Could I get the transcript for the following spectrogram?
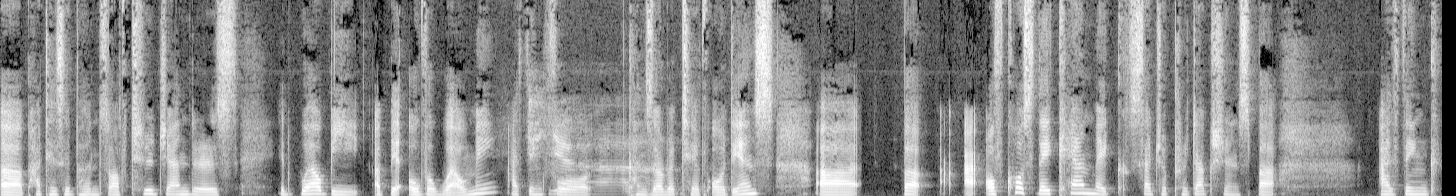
uh, participants of two genders, it will be a bit overwhelming. I think for Yeah. conservative audience. Uh, but uh, of course they can make such a productions, but I think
